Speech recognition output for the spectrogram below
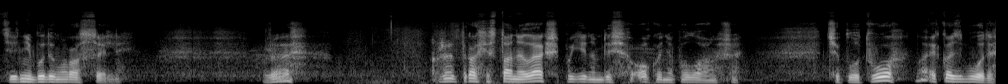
Ці дні буде мороз сильний. Вже, вже трохи стане легше, поїдемо десь окуня половимо ще. Чи плотву, ну якось буде.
